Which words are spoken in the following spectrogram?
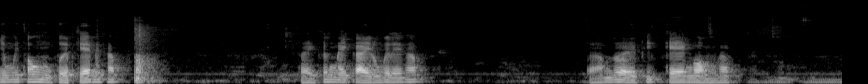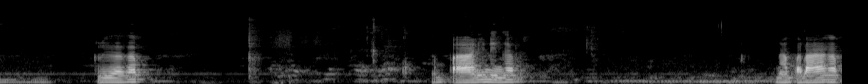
ยังไม่ต้องเปิดแก๊สนะครับ ใส่เครื่องในไก่ลงไปเลยครับ ตามด้วยพริกแกงอ่อมครับ เกลือครับ น้ำปลานิดนึงครับ น้ำปลาครับ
